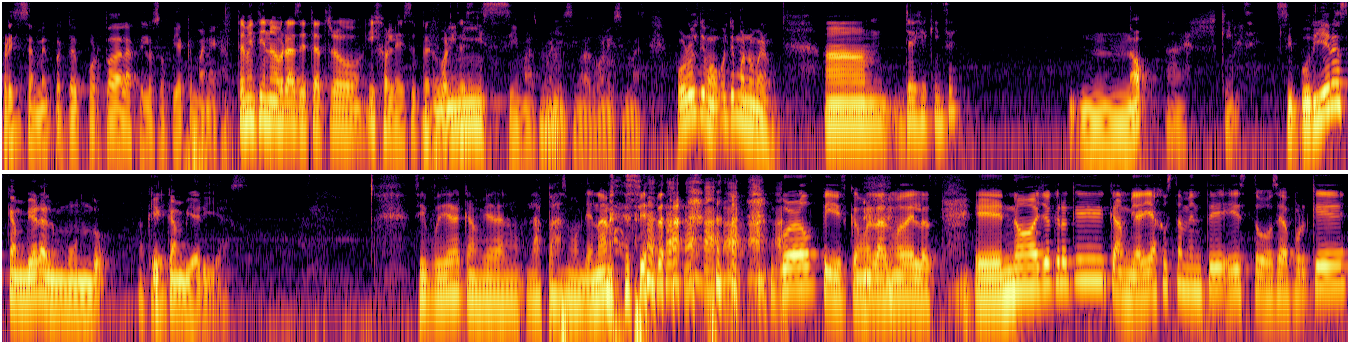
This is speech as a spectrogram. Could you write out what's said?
precisamente por, toda la filosofía que maneja. También tiene obras de teatro, híjole, súper fuertes. Buenísimas, buenísimas, buenísimas. Por último, último número. Am, ¿Ya dije 15? No. A ver, 15. Si pudieras cambiar al mundo. ¿qué cambiarías? Si pudiera cambiar al- la paz mundial, no, no es cierto. World Peace, como las modelos. Eh, no, yo creo que cambiaría justamente esto. O sea, porque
